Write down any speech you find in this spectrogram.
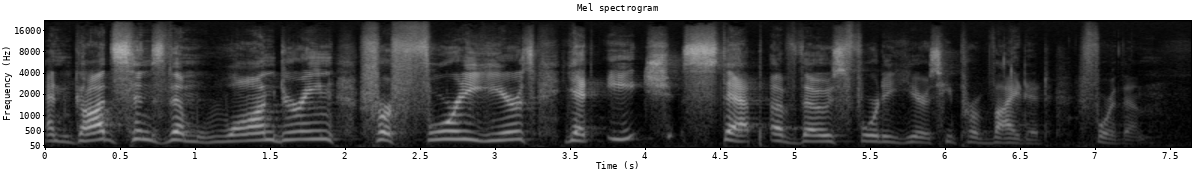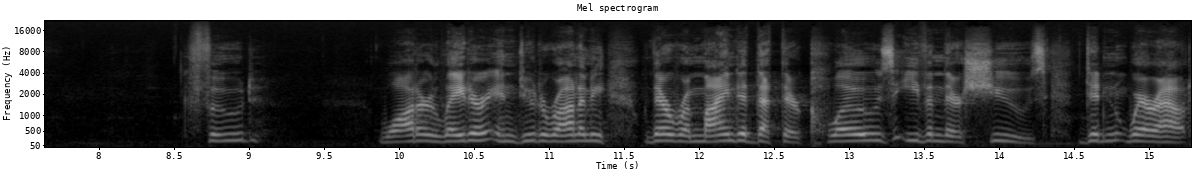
and God sends them wandering for 40 years, yet each step of those 40 years, He provided for them food, water. Later in Deuteronomy, they're reminded that their clothes, even their shoes, didn't wear out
